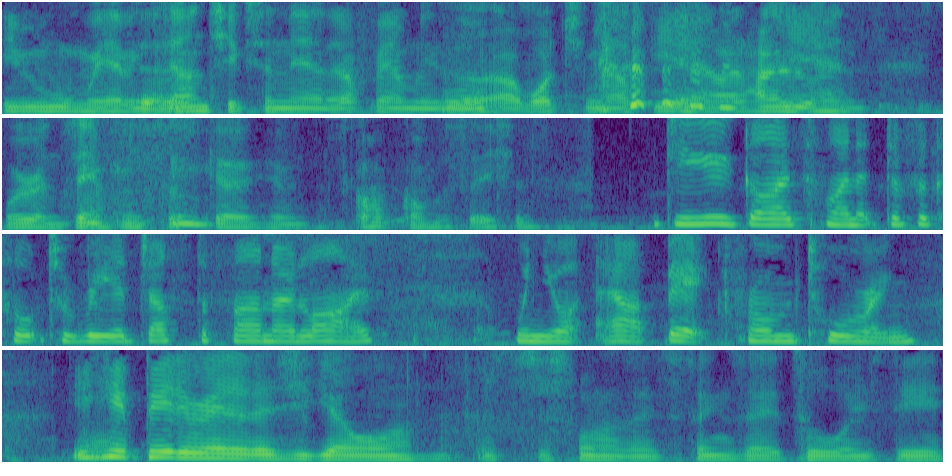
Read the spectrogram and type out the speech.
Even when we're having Yeah. sound checks in there, our families Yeah. are, are watching us you know, at home, Yeah. and we're in San Francisco having a Skype conversation. do you guys find it difficult to readjust to whānau life when you're out back from touring? You get better at it as you go on. It's just one of those things that it's always there.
